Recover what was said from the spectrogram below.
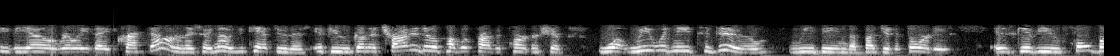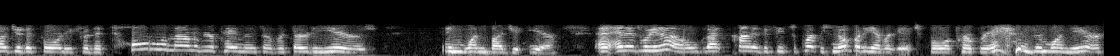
CBO really they crack down and they say, no, you can't do this. If you're going to try to do a public-private partnership, what we would need to do, we being the budget authorities, is give you full budget authority for the total amount of your payments over 30 years in one budget year. And, and as we know, that kind of defeats the purpose. Nobody ever gets full appropriations in one year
